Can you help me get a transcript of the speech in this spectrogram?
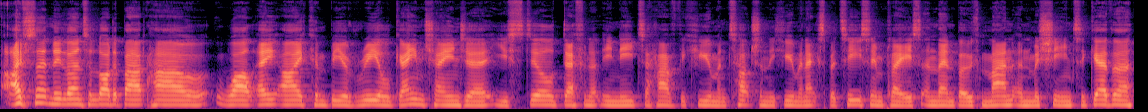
I've certainly learned a lot about how, while AI can be a real game changer, you still definitely need to have the human touch and the human expertise in place. And then both man and machine together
